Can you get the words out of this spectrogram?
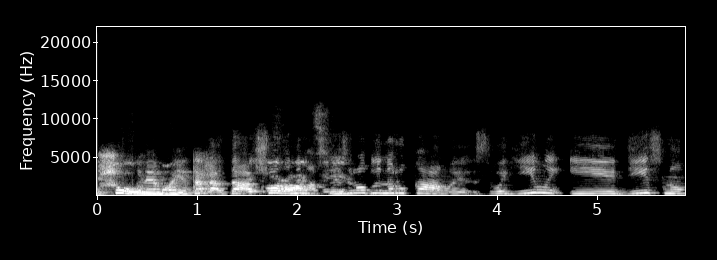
шоу немає, так? Да, да, шоу нема, все зроблено руками своїми, і дійсно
